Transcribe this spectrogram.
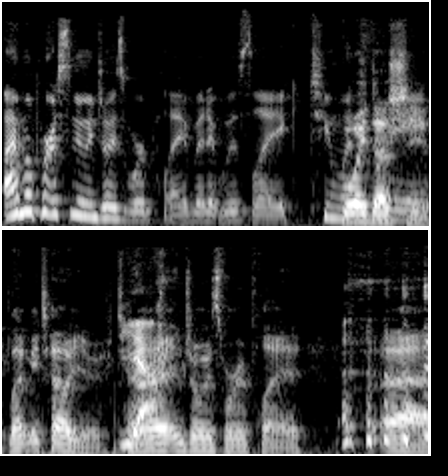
I'm a person who enjoys wordplay, but it was like too much. Boy, does me. she! Let me tell you, Yeah. Tara enjoys wordplay. Uh,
